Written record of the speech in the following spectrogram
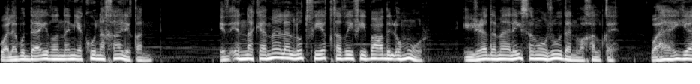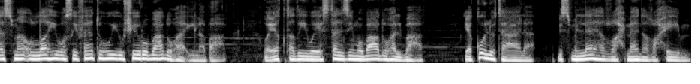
ولا بد أيضا أن يكون خالقا. إذ ان كمال اللطف يقتضي في بعض الأمور. إيجاد ما ليس موجودا وخلقه. وها هي أسماء الله وصفاته يشير بعضها إلى بعض. ويقتضي ويستلزم بعضها البعض. يقول تعالى بسم الله الرحمن الرحيم.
